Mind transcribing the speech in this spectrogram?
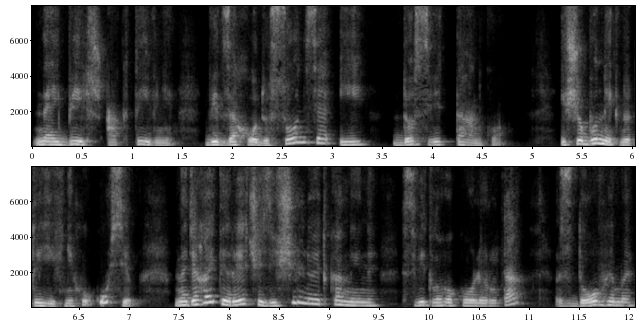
найбільш активні від заходу сонця і до світанку. І щоб уникнути їхніх укусів, надягайте речі зі щільної тканини світлого кольору та з довгими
